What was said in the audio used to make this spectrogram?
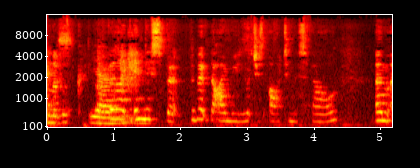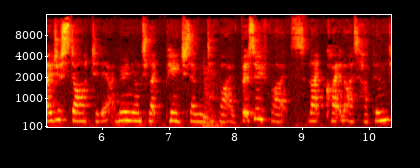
on the mix. Yeah. But like in this book, the book that I'm reading, which is Artemis Fowl, um, I just started it. I'm only on to like page seventy-five, but so far it's like quite a lot has happened.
